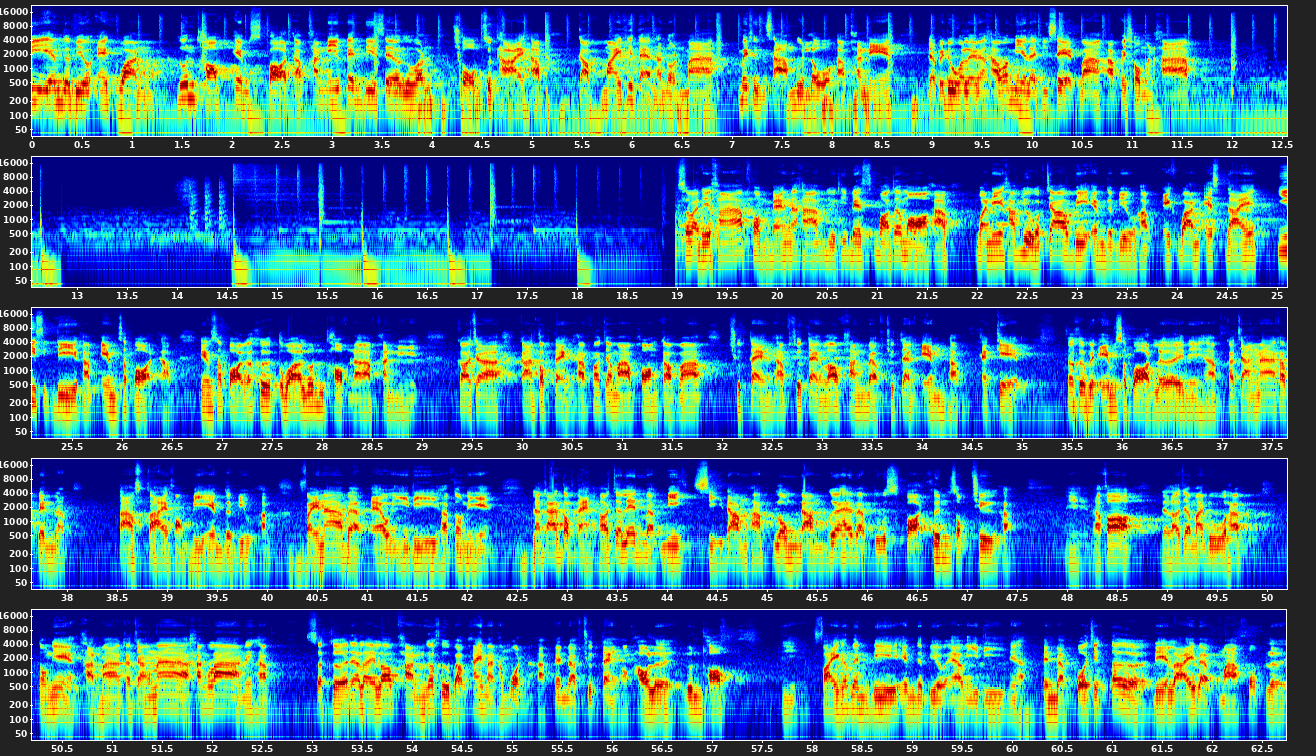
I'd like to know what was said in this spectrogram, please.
BMW X1 รุ่นท็อป M Sport ครับ คันนี้เป็นดีเซลล้วนโฉมสุดท้ายครับ กับไมล์ที่แตะถนนมาไม่ถึง 30,000 โลครับ คันนี้ เดี๋ยวไปดูกันเลยนะครับว่ามีอะไรพิเศษบ้างครับ ไปชมกันครับสวัสดีครับ ผมแบงค์นะครับ อยู่ที่ Best Motor Mall ครับ วันนี้ครับอยู่กับเจ้า BMW ครับ X1 S Drive 20D ครับ M Sport ครับ M Sport ก็คือตัวรุ่นท็อปนะครับ คันนี้ ก็จะการตกแต่งครับก็จะมาพร้อมกับว่าชุดแต่งครับชุดแต่งรอบคันแบบชุดแต่ง M ครับแพ็กเกจก็คือเป็น M Sport เลยนี่ครับกระจังหน้าก็เป็นแบบตามสไตล์ของ BMW ครับไฟหน้าแบบ LED ครับตรงนี้ และการตกแต่งเขาจะเล่นแบบมีสีดำครับลมดำเพื่อให้แบบดูสปอร์ตขึ้นสมชื่อครับนี่แล้วก็เดี๋ยวเราจะมาดูครับ ตรงนี้ถัดมากระจังหน้าข้างล่างนี่ครับสเกิร์ตอะไรรอบคันก็คือแบบให้มาทั้งหมดนะครับเป็นแบบชุดแต่งของเขาเลยรุ่นท็อป นี่ไฟก็เป็น BMW LED เนี่ยครับ เป็นแบบโปรเจคเตอร์เดย์ไลท์แบบมาครบเลย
